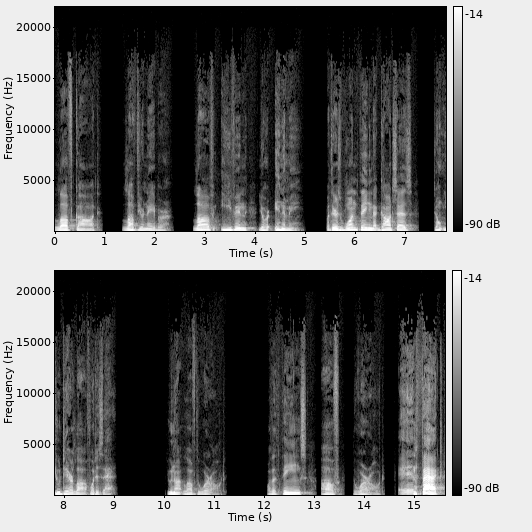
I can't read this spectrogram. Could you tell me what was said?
Love God, love your neighbor, love even your enemy. But there's one thing that God says, don't you dare love. What is that? Do not love the world or the things of the world. In fact,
